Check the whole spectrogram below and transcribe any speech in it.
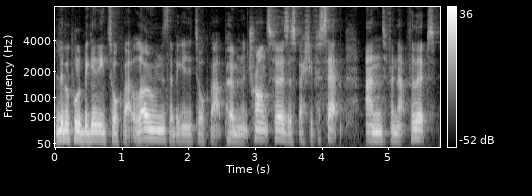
Liverpool are beginning to talk about loans, they're beginning to talk about permanent transfers, especially for Sepp and for Nat Phillips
